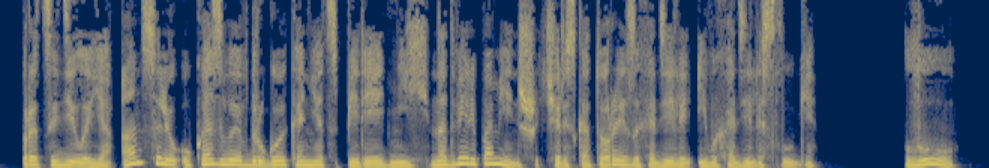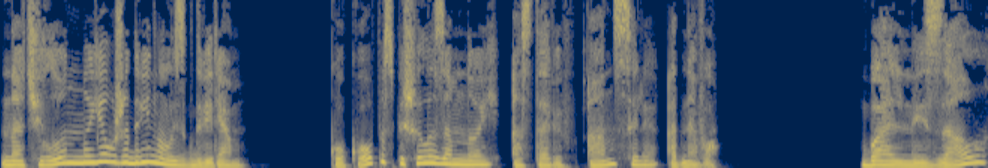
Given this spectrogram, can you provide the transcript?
— процедила я Анселю, указывая в другой конец передней, на двери поменьше, через которые заходили и выходили слуги. «Лу», — начал он, но я уже двинулась к дверям. Коко поспешила за мной, оставив Анселя одного. Бальный зал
